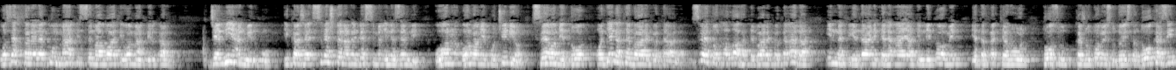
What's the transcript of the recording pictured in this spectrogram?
وَسَحَّرَ لَكُمْ مَا فِي السَّمَاوَاتِ وَمَا فِي الْأَرْضِ džemijan minhu. I kaže sve što je na nebesima i na zemlji on, on vam je počinio. Sve vam je to od njega te barek wa ta'ala sve to od Allaha te barek wa ta'ala inna fi dhalika la ayatin li qaumin yatafakkarun to su kažu tome su doista dokazi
